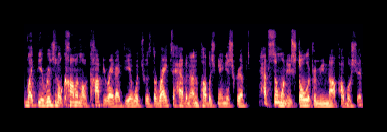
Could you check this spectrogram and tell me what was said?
like the original common law copyright idea, which was the right to have an unpublished manuscript, have someone who stole it from you not publish it.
